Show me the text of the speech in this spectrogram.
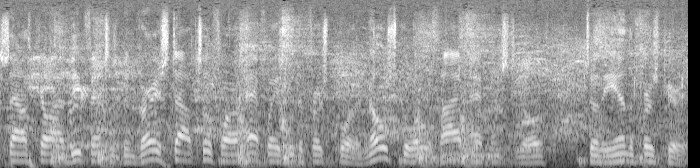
South Carolina defense has been very stout so far halfway through the first quarter. No score with five and a half minutes to go to the end of the first period.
